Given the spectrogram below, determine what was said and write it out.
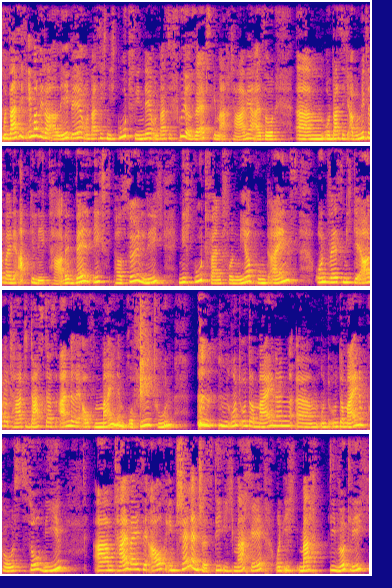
Und was ich immer wieder erlebe und was ich nicht gut finde und was ich früher selbst gemacht habe, also ähm, und was ich aber mittlerweile abgelegt habe, weil ich es persönlich nicht gut fand von mir, Punkt eins. Und weil es mich geärgert hat, dass das andere auf meinem Profil tun und unter meinen ähm, und unter meinem Post sowie ähm, teilweise auch in Challenges, die ich mache. Und ich mache die wirklich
